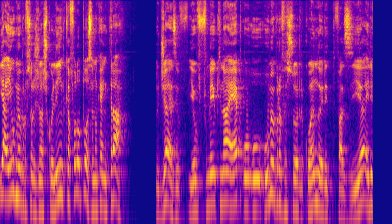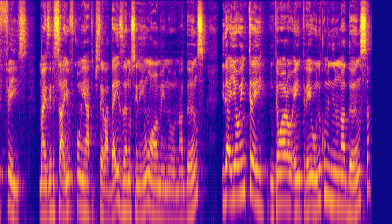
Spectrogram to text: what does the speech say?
E aí, o meu professor de ginástica olímpica falou, pô, você não quer entrar no jazz? Eu- E eu, fui meio que na época, o, o, o meu professor, quando ele fazia, ele fez. Mas ele saiu, ficou em ato de, sei lá, 10 anos sem nenhum homem no- na dança. E daí eu entrei. Então eu era- eu entrei o único menino na dança.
